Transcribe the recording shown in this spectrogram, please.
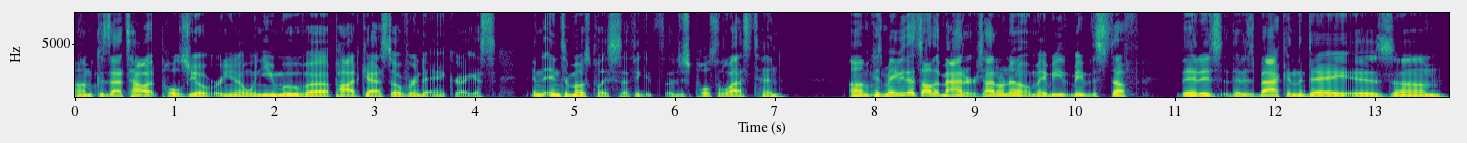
Um, because that's how it pulls you over. You know, when you move a podcast over into Anchor, I guess, in, into most places, I think it's, it just pulls the last ten. Um, because maybe that's all that matters. I don't know. Maybe maybe the stuff that is that is back in the day is um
